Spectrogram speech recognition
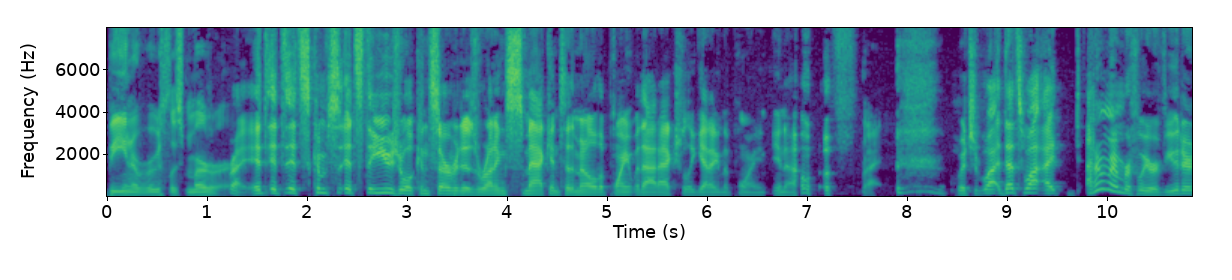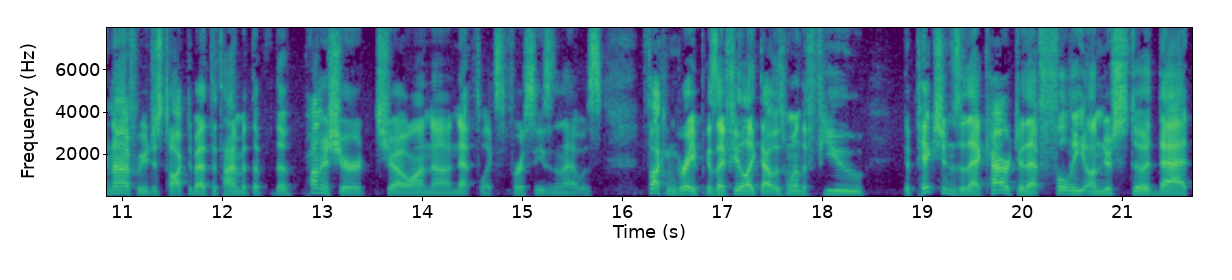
being a ruthless murderer Right. It, it's it's it's the usual conservatives running smack into the middle of the point without actually getting the point. You know. Right. Which why that's why I I don't remember if we reviewed it or not. If we just talked about the time, but the the Punisher show on uh, Netflix, the first season of that was fucking great because I feel like that was one of the few depictions of that character that fully understood that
